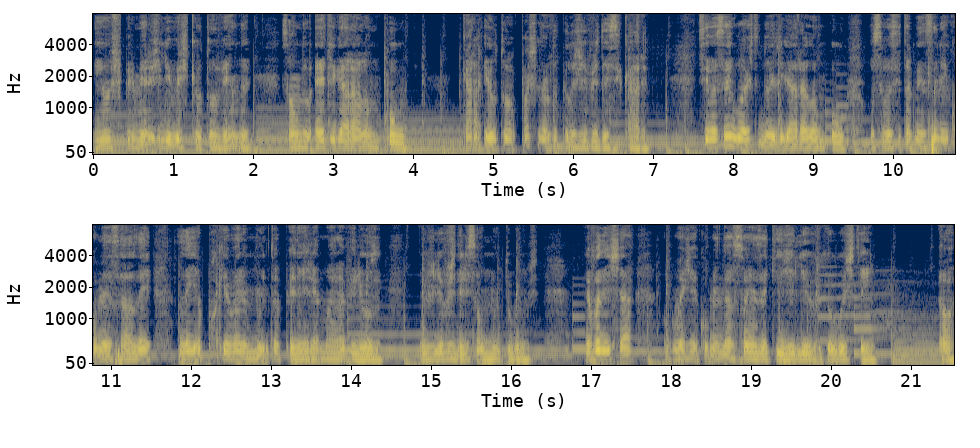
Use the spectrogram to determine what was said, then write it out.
E os primeiros livros que eu tô vendo são do Edgar Allan Poe. Cara, eu tô apaixonado pelos livros desse cara. Se você gosta do Edgar Allan Poe ou se você tá pensando em começar a ler, leia porque vale muito a pena. Ele é maravilhoso. Os livros dele são muito bons. Eu vou deixar algumas recomendações aqui de livro que eu gostei. Ó,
